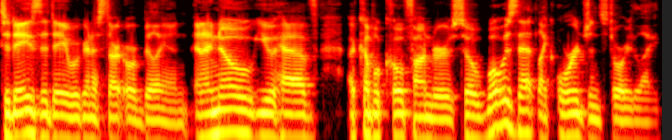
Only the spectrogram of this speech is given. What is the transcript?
Today's the day we're going to start Orbillion. And I know you have a couple co-founders. So what was that like origin story like?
